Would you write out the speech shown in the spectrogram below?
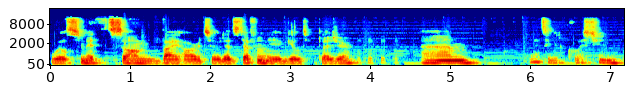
Will Smith song by heart, so that's definitely a guilty pleasure. um, that's a good question.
